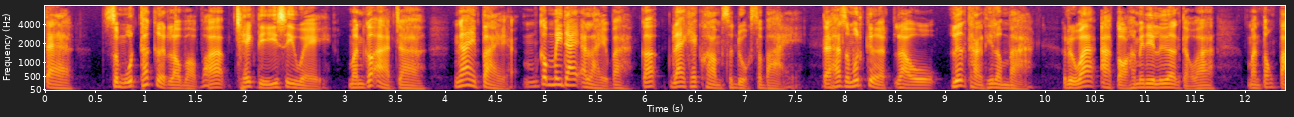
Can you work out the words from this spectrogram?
แต่สมมติถ้าเกิดเราแบบว่าเช็ค the easy way มันก็อาจจะง่ายไปอะมันก็ไม่ได้อะไรป่ะก็ได้แค่ความสะดวกสบาย แต่ถ้าสมมติเกิดเราเลือกทางที่ลำบาก หรือว่าอาต่อให้ไม่ได้เลือกแต่ว่ามันต้องไป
